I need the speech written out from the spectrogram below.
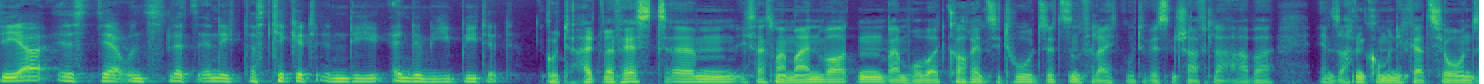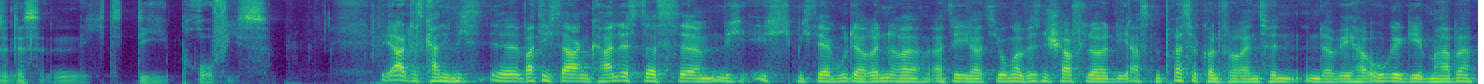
der ist, der uns letztendlich das Ticket in die Endemie bietet. Gut, halten wir fest, ähm, ich sage es mal in meinen Worten, beim Robert Koch Institut sitzen vielleicht gute Wissenschaftler, aber in Sachen Kommunikation sind es nicht die Profis. Ja, das kann ich nicht. Äh, was ich sagen kann, ist, dass ähm, ich mich sehr gut erinnere, als ich als junger Wissenschaftler die ersten Pressekonferenzen in der WHO gegeben habe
